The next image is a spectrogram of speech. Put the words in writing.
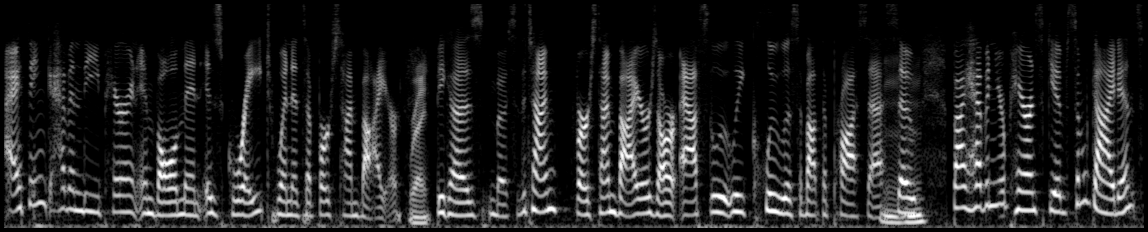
I think having the parent involvement is great when it's a first time buyer. Right. Because most of the time, first time buyers are absolutely clueless about the process. So mm-hmm. by having your parents give some guidance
